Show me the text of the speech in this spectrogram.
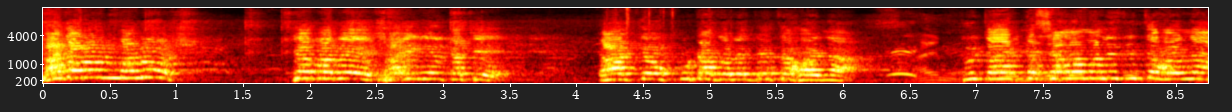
সাধারণ মানুষ যেভাবে শাহিনের কাছে তার কেউ কুটা ধরে দিতে হয় না, দুইটা একটা সালামালি দিতে হয় না,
